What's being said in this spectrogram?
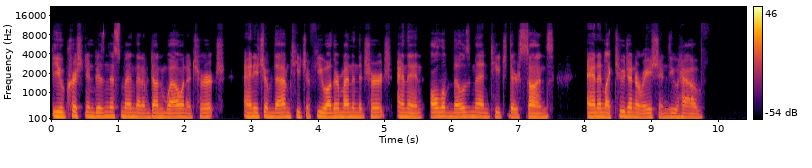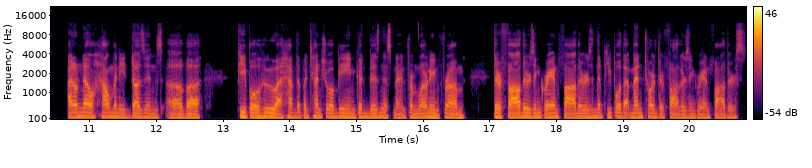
few Christian businessmen that have done well in a church, and each of them teach a few other men in the church. And then all of those men teach their sons. And in like two generations, you have, I don't know how many dozens of uh, people who have the potential of being good businessmen from learning from their fathers and grandfathers and the people that mentored their fathers and grandfathers.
